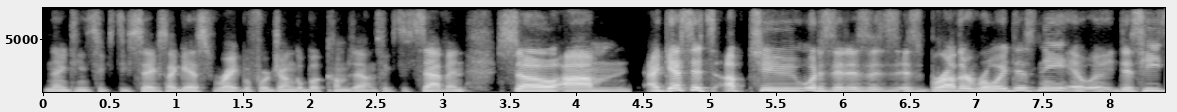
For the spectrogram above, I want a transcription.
1966. I guess right before Jungle Book comes out in '67. So, um, I guess it's up to what is it? Is his brother Roy Disney? It, does he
